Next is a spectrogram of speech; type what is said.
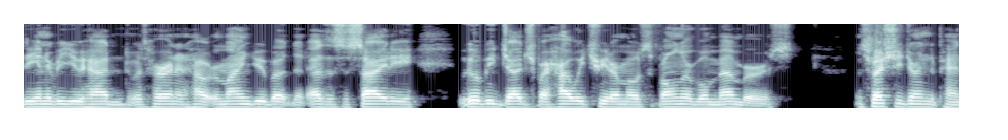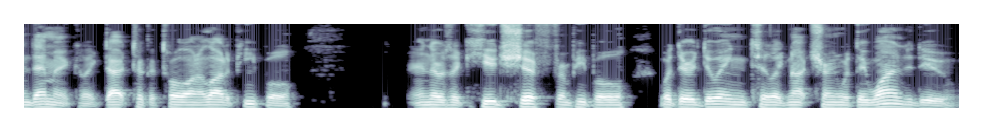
the interview you had with her, and how it reminded you about that as a society, we will be judged by how we treat our most vulnerable members, especially during the pandemic. Like that took a toll on a lot of people and there was like a huge shift from people what they were doing to like not sharing what they wanted to do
